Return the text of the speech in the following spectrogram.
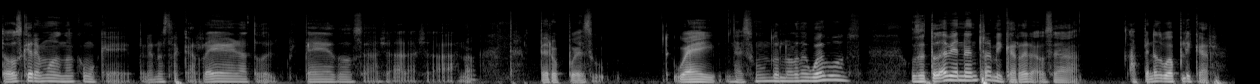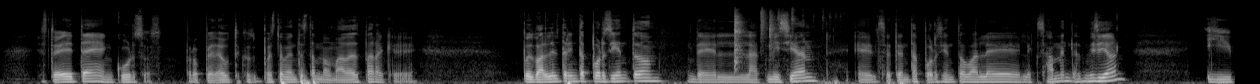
todos queremos, ¿no? Como que tener nuestra carrera, todo el pedo, o sea, ya, ya, ¿no? Pero pues, güey, es un dolor de huevos. O sea, todavía no entra a mi carrera, o sea, apenas voy a aplicar. Estoy ahorita en cursos propedéuticos. Supuestamente esta mamada es para que, pues vale el 30% de la admisión, el 70% vale el examen de admisión. Y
